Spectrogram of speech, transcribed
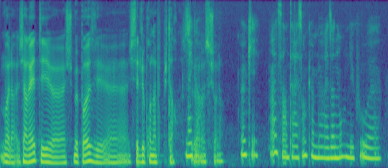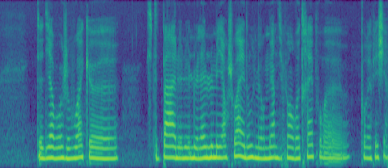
voilà j'arrête et je me pose et j'essaie de le prendre un peu plus tard ce, ce choix là ok Ouais, c'est intéressant comme raisonnement, du coup, euh, de dire bon, je vois que c'est peut-être pas le, le, le, meilleur choix et donc je me remets un petit peu en retrait pour, euh, pour réfléchir.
